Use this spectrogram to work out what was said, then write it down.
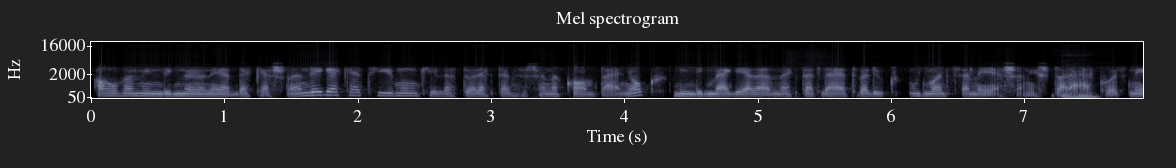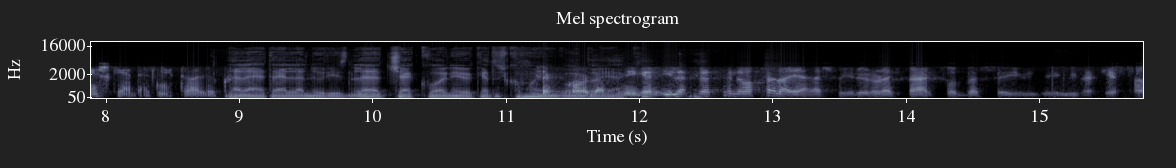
ahova mindig nagyon érdekes vendégeket hívunk, illetve természetesen a kampányok mindig megjelennek, tehát lehet velük úgymond személyesen is találkozni és kérdezni tőlük. Le lehet ellenőrizni, lehet csekkolni őket, hogy komolyan gondolják. Igen, illetve szerintem a felajánlásmérőről egy pár szót beszéljünk még mindenképpen.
